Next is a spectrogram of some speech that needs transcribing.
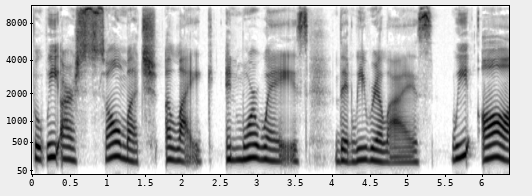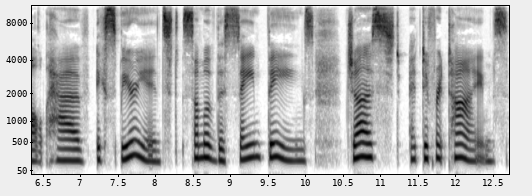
but we are so much alike in more ways than we realize. We all have experienced some of the same things just at different times.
